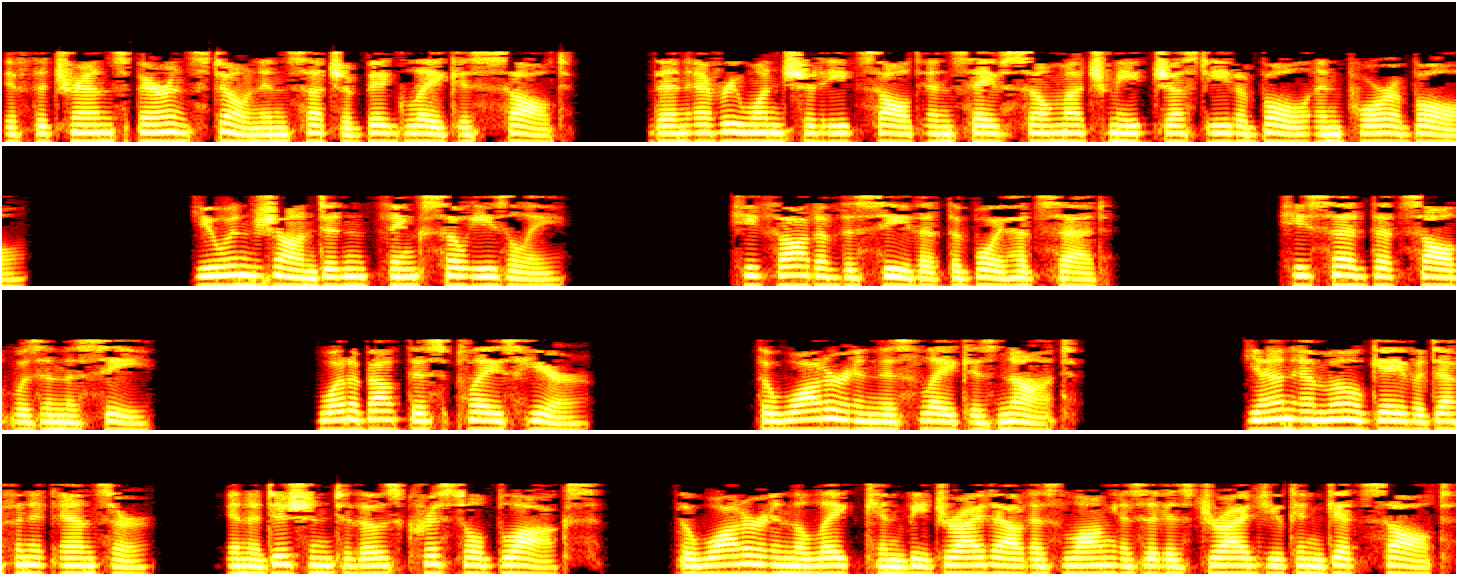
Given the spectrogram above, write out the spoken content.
if the transparent stone in such a big lake is salt, then everyone should eat salt and save so much meat just eat a bowl and pour a bowl. Yuan Zhan didn't think so easily. He thought of the sea that the boy had said. He said that salt was in the sea. What about this place here? The water in this lake is not. Yan Mo gave a definite answer, in addition to those crystal blocks, the water in the lake can be dried out as long as it is dried you can get salt.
